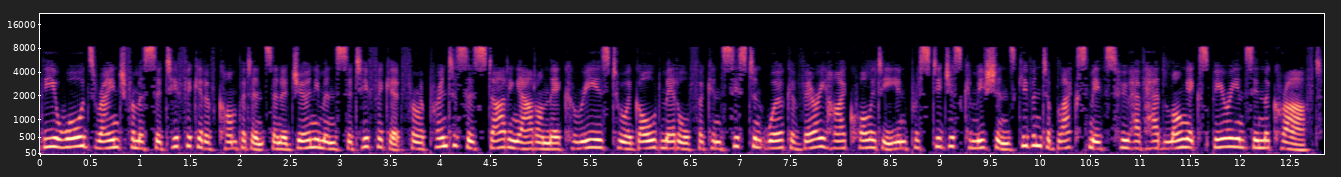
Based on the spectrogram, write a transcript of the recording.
The awards range from a certificate of competence and a journeyman's certificate for apprentices starting out on their careers to a gold medal for consistent work of very high quality in prestigious commissions given to blacksmiths who have had long experience in the craft.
